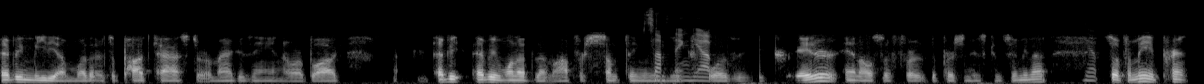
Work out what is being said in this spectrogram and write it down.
every medium, whether it's a podcast or a magazine or a blog, every every one of them offers something, Something, unique yep. for the creator and also for the person who's consuming that. Yep. So for me, print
